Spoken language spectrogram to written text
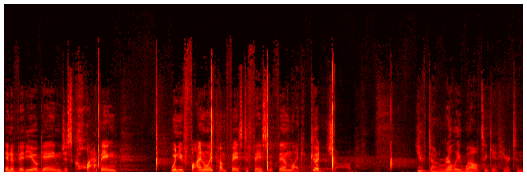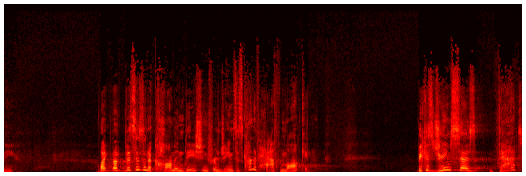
in a video game just clapping when you finally come face to face with them, like, good job. You've done really well to get here to me. Like, this isn't a commendation from James, it's kind of half mocking. Because James says that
